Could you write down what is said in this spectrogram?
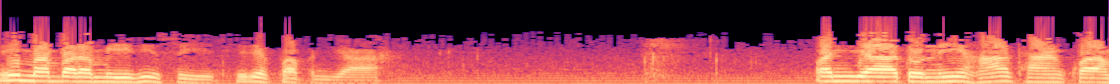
นี่มาบารมีที่สี่ที่เรียกว่าปัญญา ปัญญาตัวนี้หาทางความ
